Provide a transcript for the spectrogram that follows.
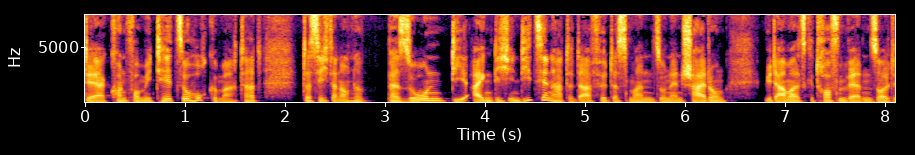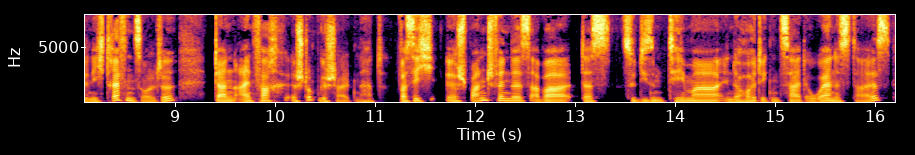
der Konformität so hoch gemacht hat, dass sich dann auch eine Person, die eigentlich Indizien hatte dafür, dass man so eine Entscheidung wie damals getroffen werden sollte, nicht treffen sollte, dann einfach äh, stumm geschalten hat. Was ich äh, spannend finde, ist aber, dass zu diesem Thema in der heutigen Zeit Awareness da ist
